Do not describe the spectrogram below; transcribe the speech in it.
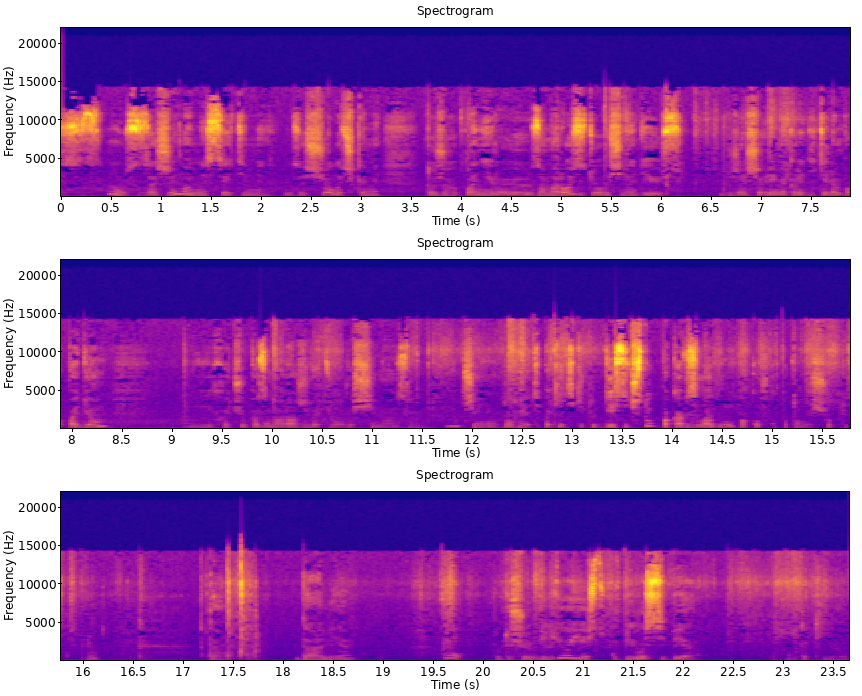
с, ну, с зажимами, с этими, защелочками. Тоже планирую заморозить овощи. Надеюсь, в ближайшее время к родителям попадем. И хочу позамораживать овощи на зиму. Ну, вообще неудобно эти пакетики. Тут 10 штук, пока взяла одну упаковку, потом еще прикуплю. Так, далее. Ну, тут еще белье есть. Купила себе вот такие вот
